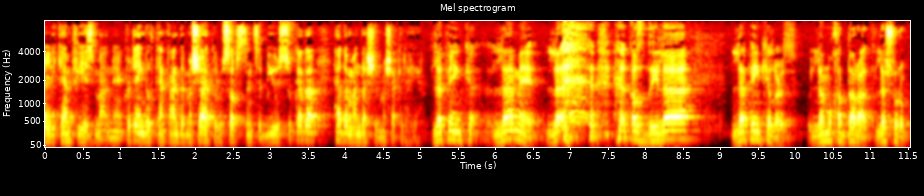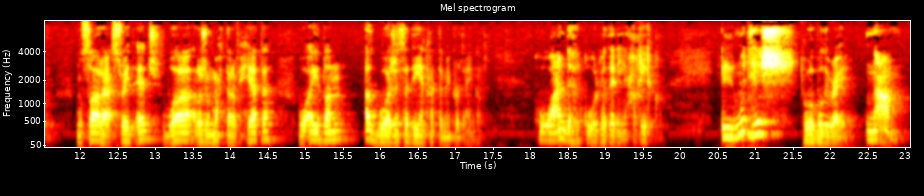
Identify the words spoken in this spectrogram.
اللي كان فيه زمان. يعني كرت إنجل كانت عنده مشاكل و substance abuse وكذا هذا ما عندهاش المشاكل هي. لا بينك لا مي لا قصدي لا لا painkillers لا مخدرات لا شرب. مصارع straight edge ورجل محترم في حياته وأيضا أقوى جسديا حتى من كورت إنجل. هو عنده القوة البدنية حقيقة. المدهش هو بولي راي. نعم.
